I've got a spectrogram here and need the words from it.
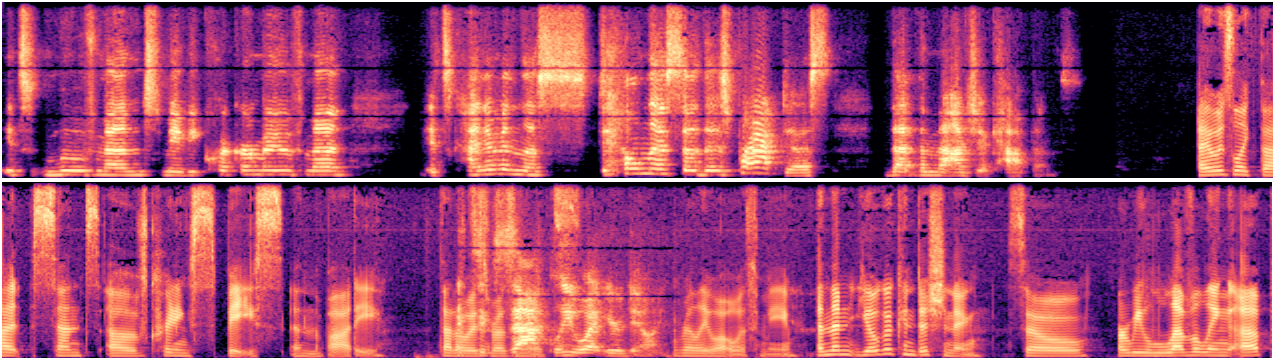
it's movement, maybe quicker movement. It's kind of in the stillness of this practice that the magic happens. I always like that sense of creating space in the body. That it's always exactly what you're doing really well with me. And then yoga conditioning. So are we leveling up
